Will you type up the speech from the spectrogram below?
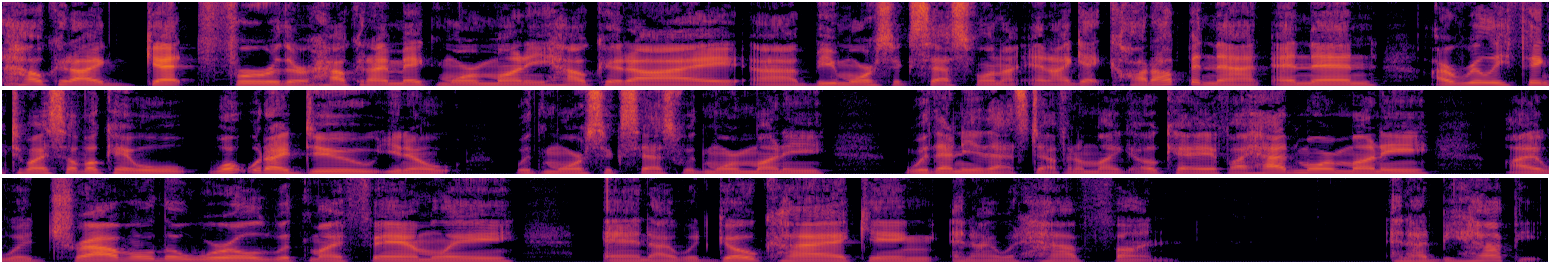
how could I get further? How could I make more money? How could I uh, be more successful? And I, and I get caught up in that, and then I really think to myself, okay, well, what would I do? You know, with more success, with more money, with any of that stuff? And I'm like, okay, if I had more money, I would travel the world with my family, and I would go kayaking, and I would have fun, and I'd be happy.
